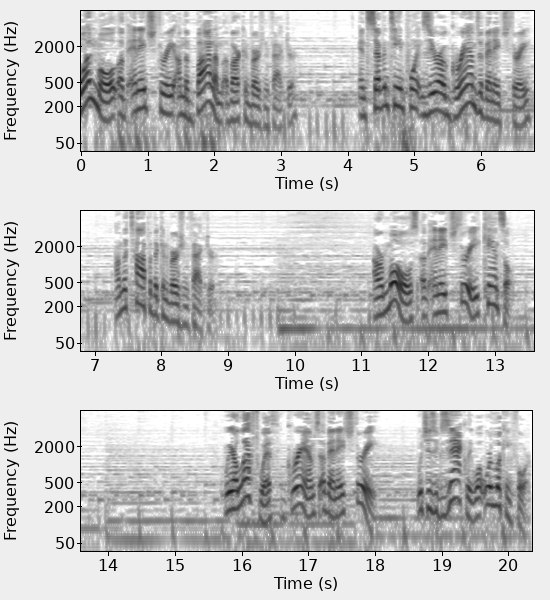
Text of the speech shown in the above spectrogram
1 mole of NH3 on the bottom of our conversion factor, and 17.0 grams of NH3 on the top of the conversion factor. Our moles of NH3 cancel. We are left with grams of NH3, which is exactly what we're looking for.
